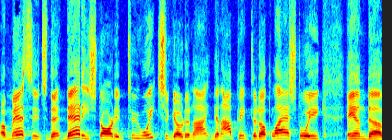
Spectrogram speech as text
a message that Daddy started two weeks ago tonight. Then I picked it up last week, and uh,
